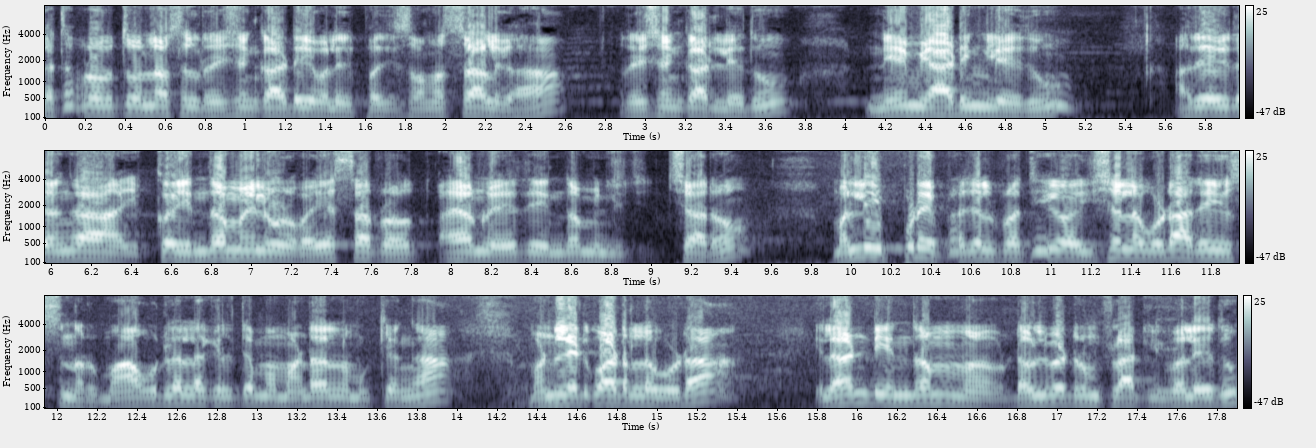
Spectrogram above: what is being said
గత ప్రభుత్వంలో అసలు రేషన్ కార్డు ఇవ్వలేదు. పది సంవత్సరాలుగా రేషన్ కార్డు లేదు నేమ్ యాడింగ్ లేదు. అదేవిధంగా ఎక్కువ ఇంద్రమైలు కూడా వైఎస్ఆర్ ప్రభుత్వ హయాంలో ఏదైతే ఇంద్రమైలు ఇచ్చారో మళ్ళీ ఇప్పుడే ప్రజలు ప్రతి విషయంలో కూడా అదే ఇస్తున్నారు మా ఊర్లలోకి వెళ్తే మా మండలంలో ముఖ్యంగా మండల హెడ్ క్వార్టర్లో కూడా ఇలాంటి ఇంద్రం డబుల్ బెడ్రూమ్ ఫ్లాట్లు ఇవ్వలేదు.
